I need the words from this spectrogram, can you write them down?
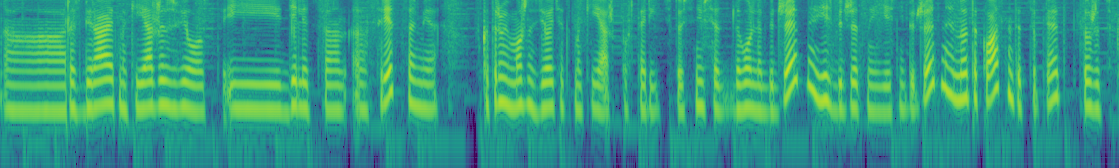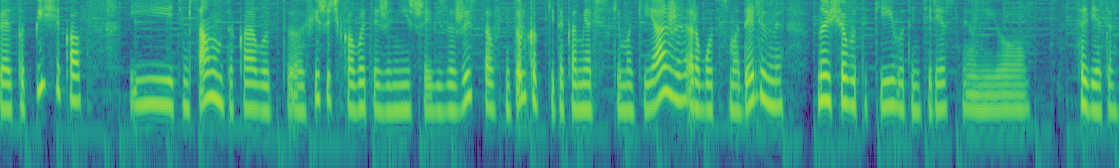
разбирает макияжи звезд и делится средствами, с которыми можно сделать этот макияж, повторить. То есть они все довольно бюджетные, есть бюджетные, есть небюджетные, но это классно, это цепляет, это тоже цепляет подписчиков, и тем самым такая вот э, фишечка в этой же нише визажистов, не только какие-то коммерческие макияжи, работа с моделями, но еще вот такие вот интересные у нее советы.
